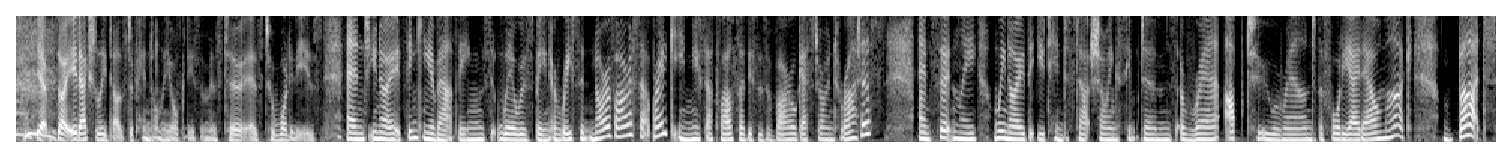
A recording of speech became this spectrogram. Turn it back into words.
yep. So it actually does depend on the organism as to as to what it is. And you know, thinking about things where there's been a recent norovirus outbreak in New South Wales, so this is a viral gastroenteritis, and certainly we know that you tend to start showing symptoms around up to around the 48 hour mark, but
